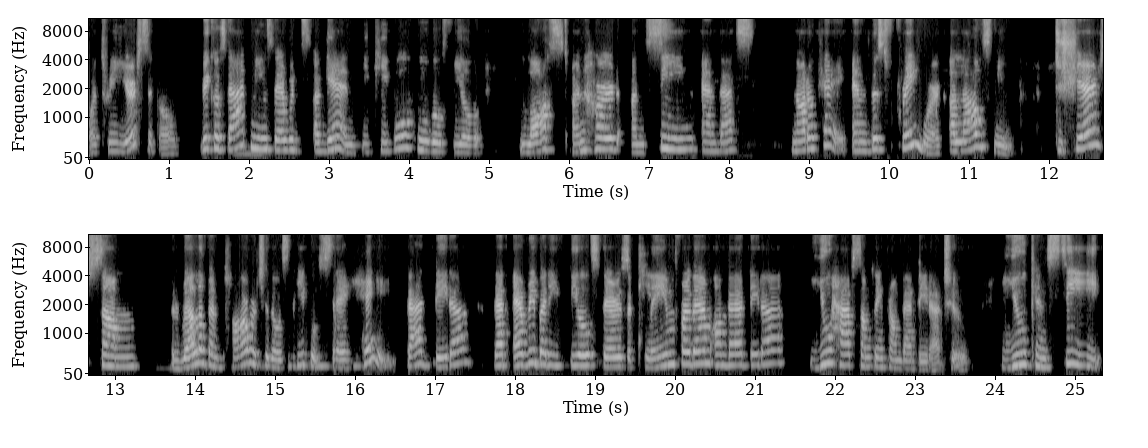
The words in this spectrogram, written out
or three years ago, because that mm-hmm. means there would again be people who will feel lost, unheard, unseen, and that's not okay. And this framework allows me to share some relevant power to those people to say, hey, that data that everybody feels there's a claim for them on that data, you have something from that data too you can see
